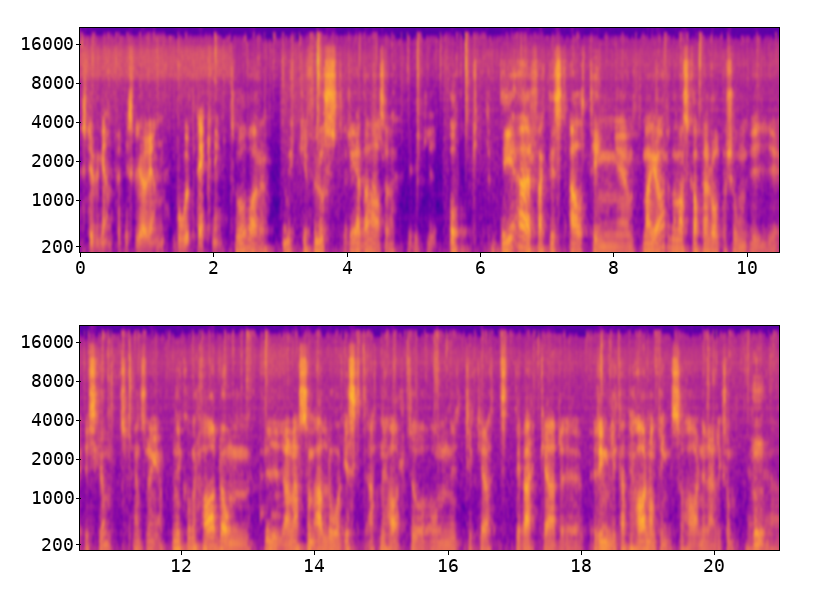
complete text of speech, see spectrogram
stugan, för att vi skulle göra en bouppteckning. Så var det. Mycket förlust redan alltså i ditt liv. Och det är faktiskt allting eh, man gör när man skapar en rollperson i, i skrumt än så länge. Ni kommer ha de prylarna som är logiskt att ni har. Så om ni tycker att det verkar eh, rimligt att ni har någonting så har ni den liksom. Mm. Eh,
